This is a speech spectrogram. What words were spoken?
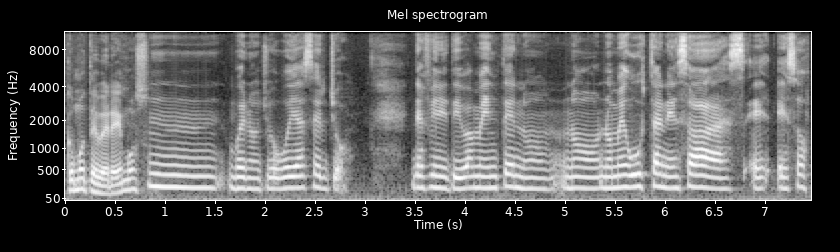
¿Cómo te veremos? Mm, bueno, yo voy a ser yo. Definitivamente no, no, no me gustan e, esos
